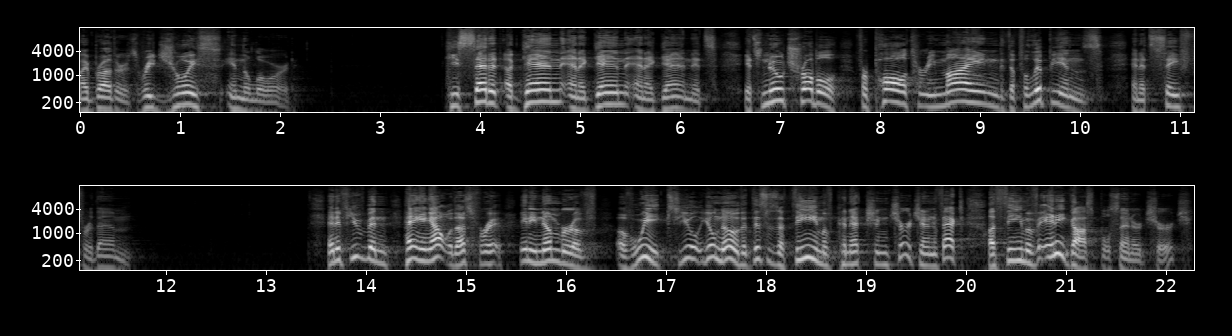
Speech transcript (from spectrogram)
my brothers, rejoice in the Lord. He said it again and again and again. It's, it's no trouble for Paul to remind the Philippians, and it's safe for them. And if you've been hanging out with us for any number of, of weeks, you'll, you'll know that this is a theme of Connection Church, and in fact, a theme of any gospel centered church.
